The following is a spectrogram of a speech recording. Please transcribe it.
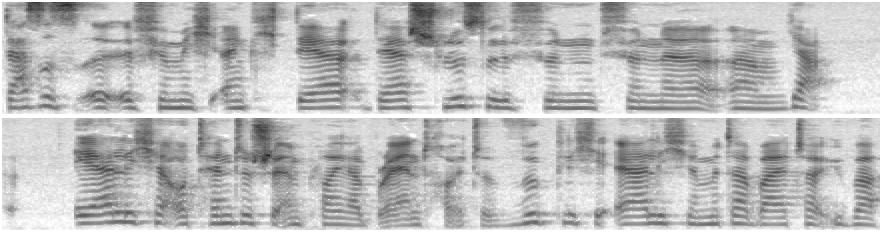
das ist äh, für mich eigentlich der, der Schlüssel für, für eine, ähm, ja, ehrliche, authentische Employer Brand heute. Wirkliche, ehrliche Mitarbeiter über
